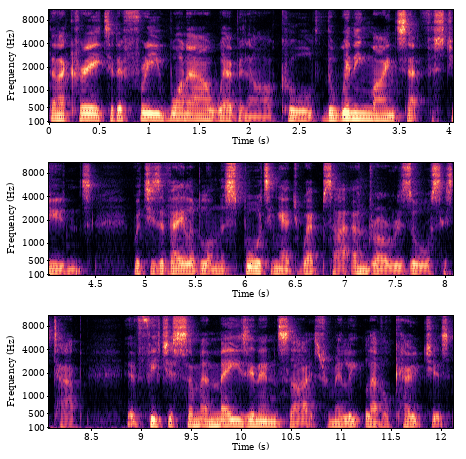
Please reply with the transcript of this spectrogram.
then I created a free one hour webinar called The Winning Mindset for Students, which is available on the Sporting Edge website under our resources tab. It features some amazing insights from elite level coaches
